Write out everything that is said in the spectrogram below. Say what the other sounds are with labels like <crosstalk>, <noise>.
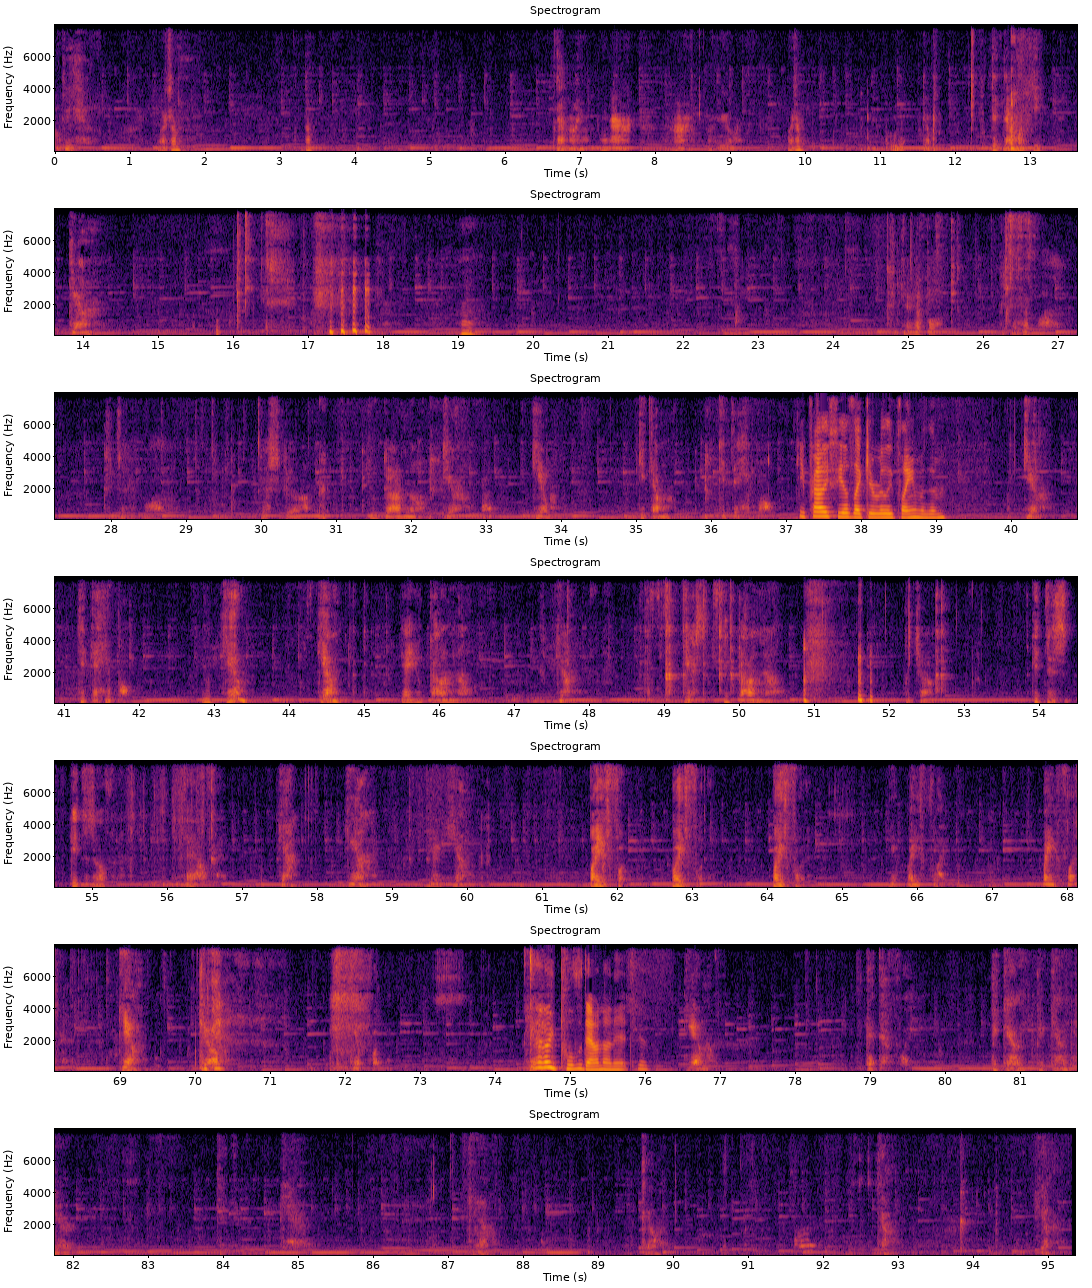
monkey. Want some? Some? That mine. Ah, ah, there you. Want some? Come. Get that monkey. Get him. <laughs> hmm. Get Get them. Get the hippo. He probably feels like you're really playing with him. Get him. Get the hippo. You him. Get. Yeah, you got him now. Get. Yes, you got him now. <laughs> Good job. Get this. Get this outfit. Get that outfit. Get By his foot. By his foot. By his foot. Yeah, by his foot. By his foot. Get him. Get him. Get foot. How he pulls down on it too. Get him.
